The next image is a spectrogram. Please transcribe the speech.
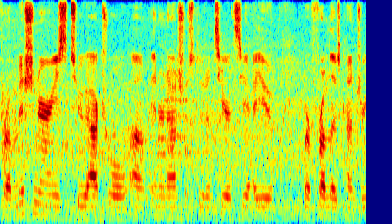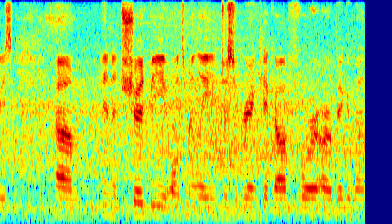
from missionaries to actual um, international students here at CIU who are from those countries. Um, and it should be ultimately just a grand kickoff for our big event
